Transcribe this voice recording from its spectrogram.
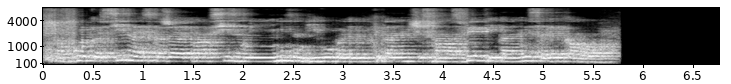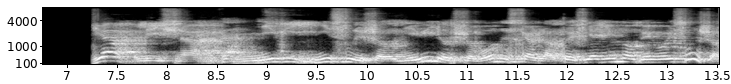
Насколько сильно искажает марксизм-ленинизм в его политэкономическом аспекте экономист Олег Комаров? Я лично не, ви- не слышал, не видел, чтобы он искажал. То есть я немного его и слышал,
